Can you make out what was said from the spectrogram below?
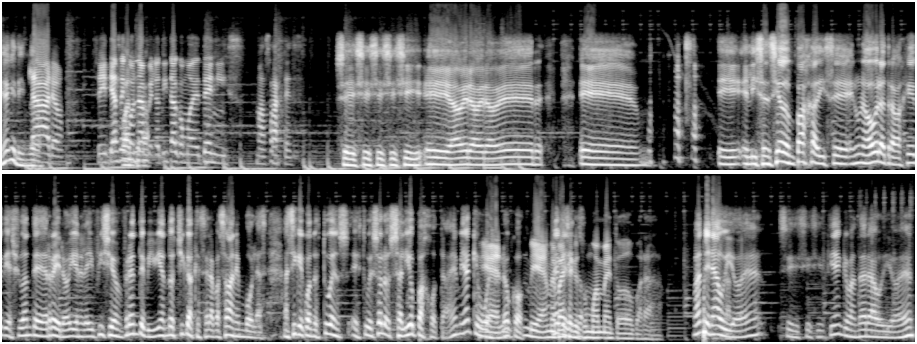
Mirá qué lindo. Claro. Sí, te hacen con una pelotita como de tenis, masajes. Sí, sí, sí, sí, sí. Eh, a ver, a ver, a ver. Eh, eh, el licenciado en paja dice, en una obra trabajé de ayudante de herrero y en el edificio de enfrente vivían dos chicas que se la pasaban en bolas. Así que cuando estuve, en- estuve solo salió pajota. ¿eh? Mirá qué bueno, loco. bien, me Mirá parece que es un buen método para. Manden audio, ¿eh? Sí, sí, sí. Tienen que mandar audio, ¿eh?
